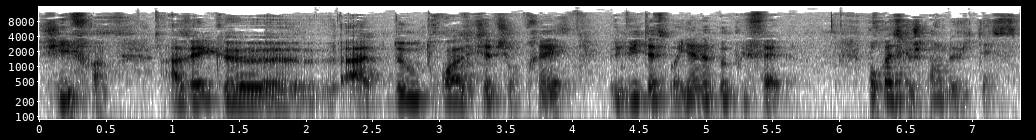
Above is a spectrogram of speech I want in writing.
chiffres avec, euh, à deux ou trois exceptions près, une vitesse moyenne un peu plus faible. Pourquoi est-ce que je parle de vitesse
